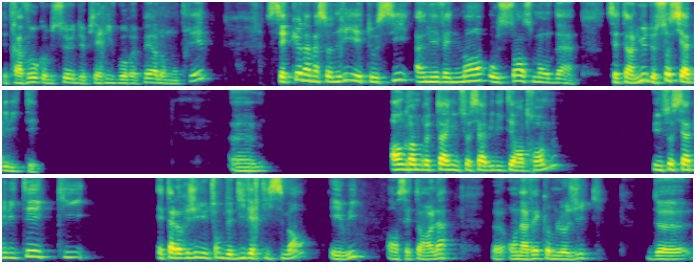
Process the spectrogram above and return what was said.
des travaux comme ceux de Pierre-Yves Beaurepaire l'ont montré, c'est que la maçonnerie est aussi un événement au sens mondain. C'est un lieu de sociabilité. Euh, en Grande-Bretagne, une sociabilité entre hommes, une sociabilité qui est à l'origine d'une forme de divertissement. Et oui, en ces temps-là, euh, on avait comme logique de,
